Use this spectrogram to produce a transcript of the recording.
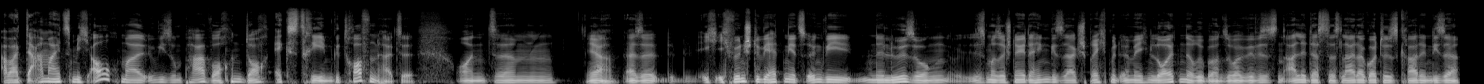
aber damals mich auch mal irgendwie so ein paar Wochen doch extrem getroffen hatte. Und ähm, ja, also ich, ich wünschte, wir hätten jetzt irgendwie eine Lösung. Ist mal so schnell dahingesagt, sprecht mit irgendwelchen Leuten darüber und so, weil wir wissen alle, dass das leider Gottes gerade in dieser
